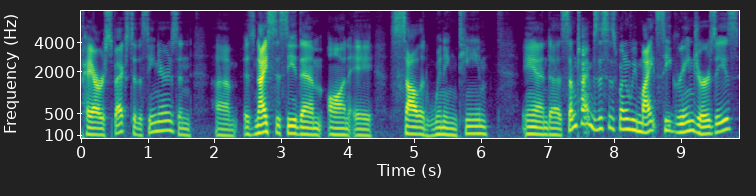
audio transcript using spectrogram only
pay our respects to the seniors, and um, it's nice to see them on a solid winning team. And uh, sometimes this is when we might see green jerseys.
